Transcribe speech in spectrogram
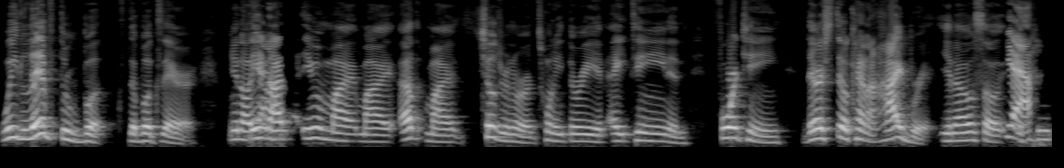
we lived through books, the books era. You know, even. I, even my my other my children who are 23 and 18 and 14, they're still kind of hybrid, you know. So yeah. If you,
